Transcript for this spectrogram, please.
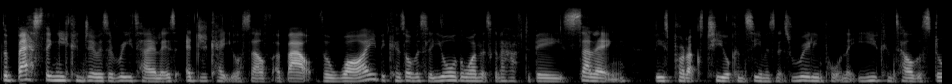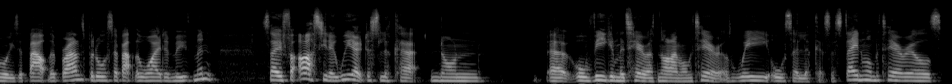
the best thing you can do as a retailer is educate yourself about the why, because obviously you're the one that's going to have to be selling these products to your consumers. And it's really important that you can tell the stories about the brands, but also about the wider movement. So for us, you know, we don't just look at non uh, or vegan materials, non-animal materials. We also look at sustainable materials.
